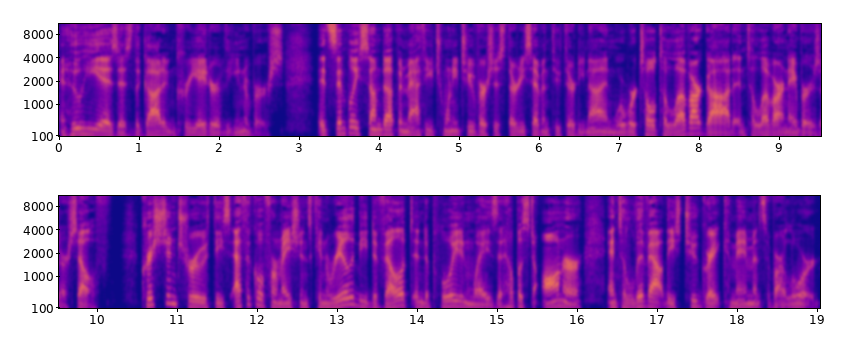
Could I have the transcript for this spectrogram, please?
and who He is as the God and creator of the universe. It's simply summed up in Matthew 22, verses 37 through 39, where we're told to love our God and to love our neighbor as ourselves. Christian truth, these ethical formations can really be developed and deployed in ways that help us to honor and to live out these two great commandments of our Lord.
